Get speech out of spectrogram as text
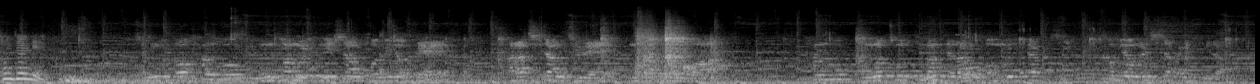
총장님 지금부터 한국 농산물 분리시장 법인협회 가락시장 지회 공사본부와 한국 농어촌 희망재단 업무 협약 서명을 시작하겠습니다.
